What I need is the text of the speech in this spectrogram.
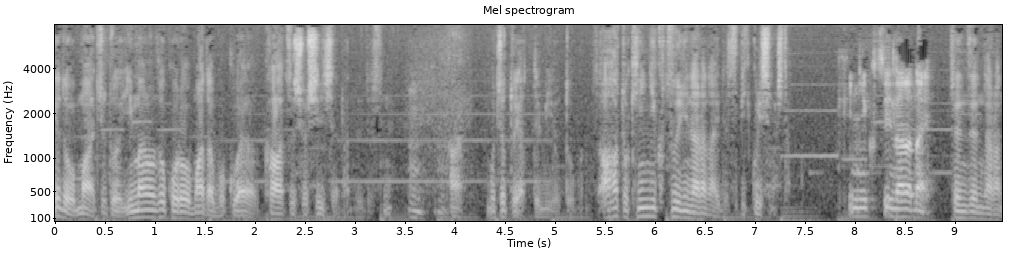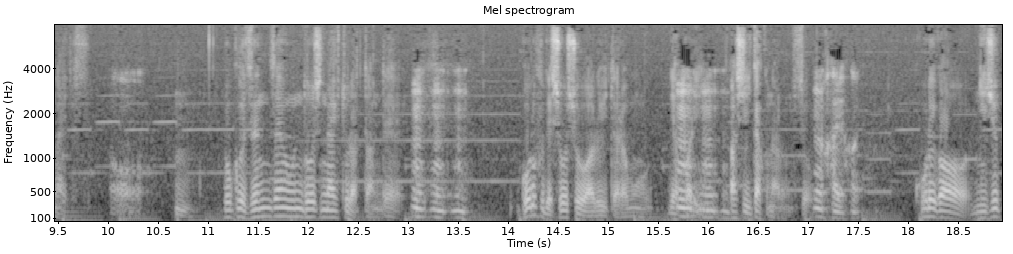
けどまあちょっと今のところまだ僕は加圧初心者なんでですね、うんはい、もうちょっとやってみようと思います。ああと筋肉痛にならないです。びっくりしました。筋肉痛にならない？全然ならないです、うん、僕全然運動しない人だったんでうんうんゴルフで少々歩いたらもうやっぱりうんうんうん足痛くなるんですよ、うん。うん、はいはい。これが20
